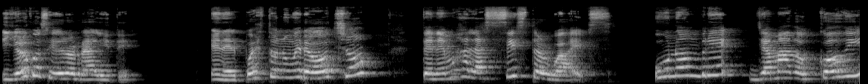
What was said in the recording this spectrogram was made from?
Y yo lo considero reality. En el puesto número 8 tenemos a las Sister Wives. Un hombre llamado Cody,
